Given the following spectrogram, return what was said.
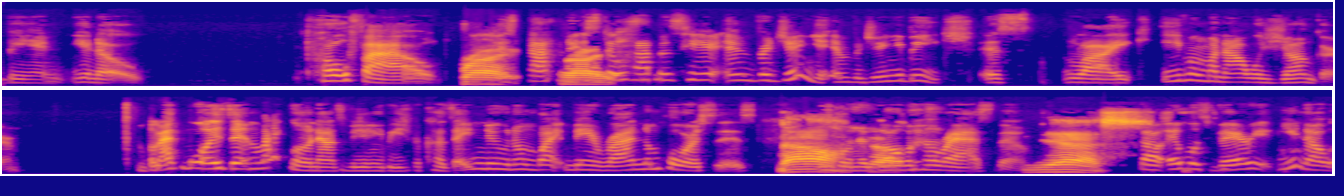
being, you know, profiled. Right. right. It still happens here in Virginia, in Virginia Beach. It's like even when I was younger, black boys didn't like going out to Virginia Beach because they knew them white men riding them horses no, was going to no. go and harass them. Yes. So it was very, you know,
